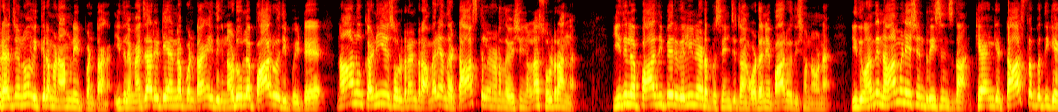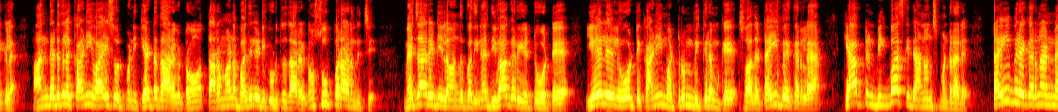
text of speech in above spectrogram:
பிரஜனும் விக்ரம நாமினேட் பண்ணிட்டாங்க. இதுல மெஜாரிட்டியா என்ன பண்ணிட்டாங்க? இதுக்கு நடுவுல பார்வதி போயிட்டு நானும் கனியை சொல்றேன்ற மாதிரி அந்த டாஸ்க்ல நடந்த விஷயங்கள்லாம் சொல்றாங்க. இதுல பாதி பேர் வெளிநடப்பு செஞ்சுட்டாங்க. உடனே பார்வதி சொன்ன இது வந்து நாமினேஷன் ரீசன்ஸ் தான். கே- இங்க டாஸ்கை பத்தி கேட்கல அந்த இடத்துல கனி வாய்ஸ் அவுட் பண்ணி கேட்டதா இருக்கட்டும் தரமான பதிலடி கொடுத்ததா இருக்கட்டும் சூப்பரா இருந்துச்சு. மெஜாரிட்டியில வந்து பாத்தீங்கன்னா திவாகர் எட்டு ஓட்டு ஏழு ஏழு ஓட்டு கனி மற்றும் விக்ரம்க்கு. ஸோ அதை டை பேக்கர்ல கேப்டன் பிக் பாஸ் கிட்ட அனௌன்ஸ் பண்றாரு. டை பிரேக்கர்னா என்ன?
